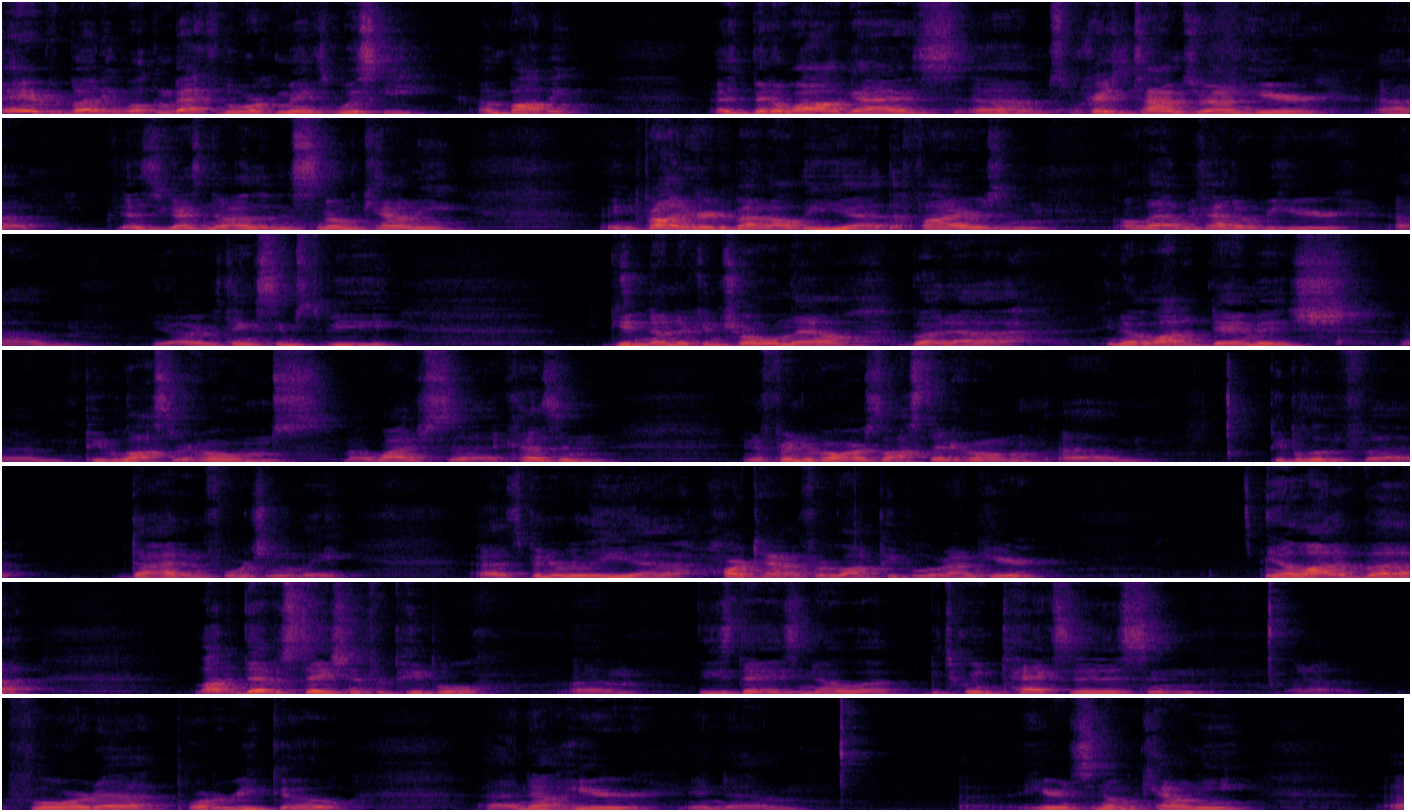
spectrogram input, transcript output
Hey everybody, welcome back to the Workin' Man's Whiskey. I'm Bobby. It's been a while, guys. Um, some crazy times around here. Uh, as you guys know, I live in Sonoma County, and you probably heard about all the uh, the fires and all that we've had over here. Um, you know, everything seems to be getting under control now, but uh, you know, a lot of damage. Um, people lost their homes. My wife's uh, cousin and a friend of ours lost their home. Um, people have uh, died, unfortunately. Uh, it's been a really uh, hard time for a lot of people around here. You know, a lot of uh, a lot of devastation for people um, these days. You know, uh, between Texas and uh, Florida, Puerto Rico, uh, now here in um, here in Sonoma County,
